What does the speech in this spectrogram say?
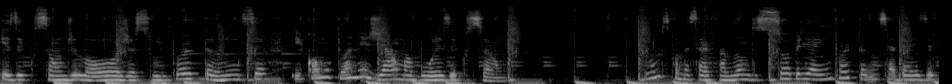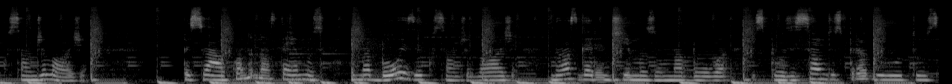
execução de loja, sua importância e como planejar uma boa execução. Vamos começar falando sobre a importância da execução de loja. Pessoal, quando nós temos uma boa execução de loja, nós garantimos uma boa exposição dos produtos,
